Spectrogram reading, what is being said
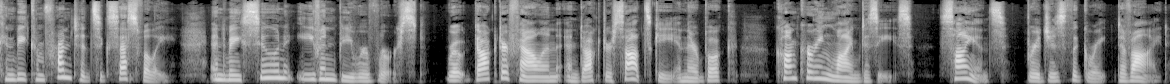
can be confronted successfully and may soon even be reversed, wrote Dr. Fallon and Dr. Sotsky in their book, Conquering Lyme Disease Science Bridges the Great Divide.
